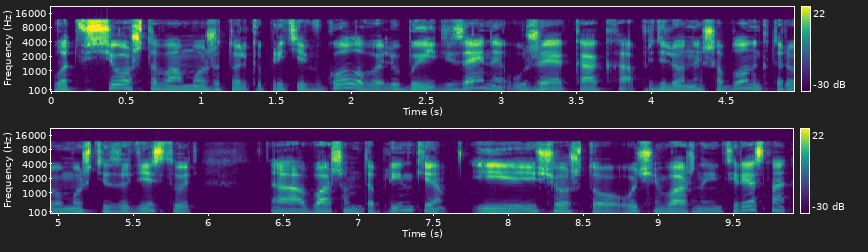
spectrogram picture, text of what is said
вот все, что вам может только прийти в голову, любые дизайны уже как определенные шаблоны, которые вы можете задействовать а, в вашем топлинке. И еще, что очень важно и интересно,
